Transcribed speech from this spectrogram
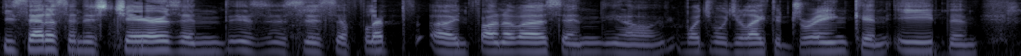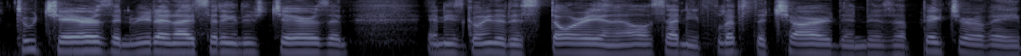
He sat us in his chairs, and this is this a flip uh, in front of us, and you know, what would you like to drink and eat, and two chairs, and Rita and I sitting in these chairs, and and he's going to this story, and then all of a sudden he flips the chart, and there's a picture of a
